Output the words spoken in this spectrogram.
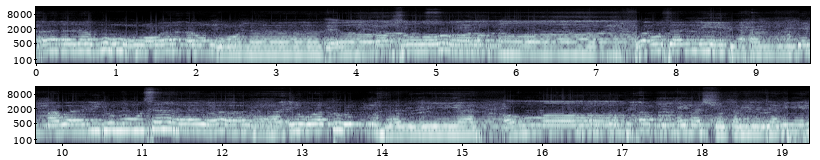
أنا له وأولاد وأثني بحمد موارده سائغة هنية الله من الشكر الجميل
